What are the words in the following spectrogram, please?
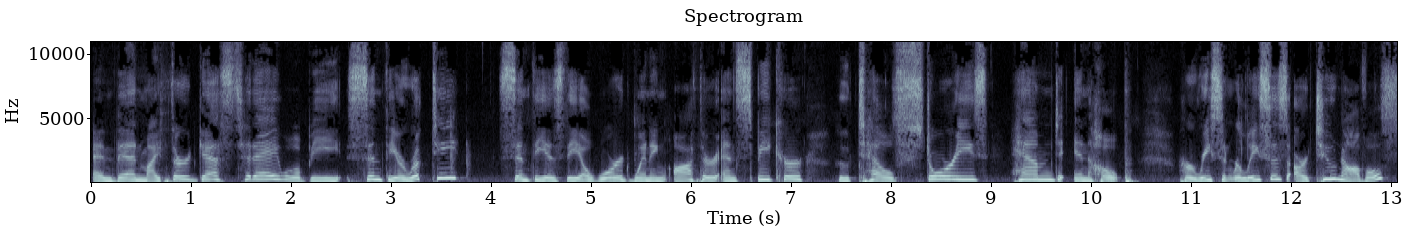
And then my third guest today will be Cynthia Ruchti. Cynthia is the award winning author and speaker who tells stories hemmed in hope. Her recent releases are two novels,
